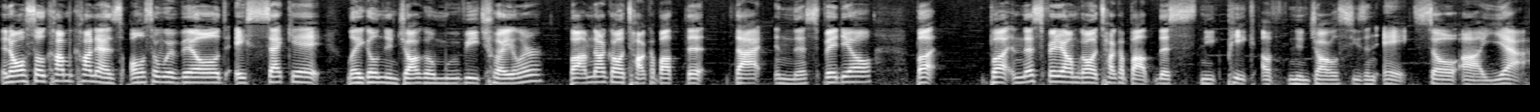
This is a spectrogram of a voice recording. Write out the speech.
And also, Comic Con has also revealed a second Lego Ninjago movie trailer. But I'm not going to talk about the, that in this video. But but in this video, I'm going to talk about this sneak peek of Ninjago Season 8. So, uh, yeah.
